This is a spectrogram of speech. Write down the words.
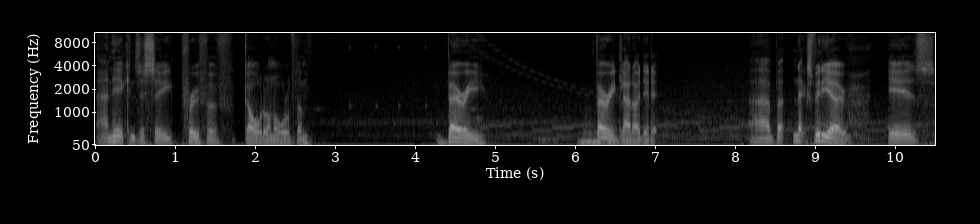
And here you can just see proof of gold on all of them. Very, very glad I did it. Uh, but next video is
